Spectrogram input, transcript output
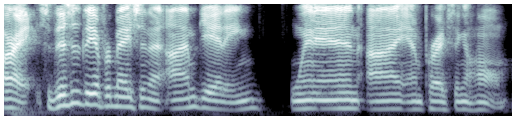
All right. So this is the information that I'm getting when I am pricing a home.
